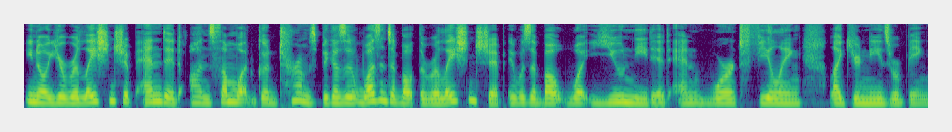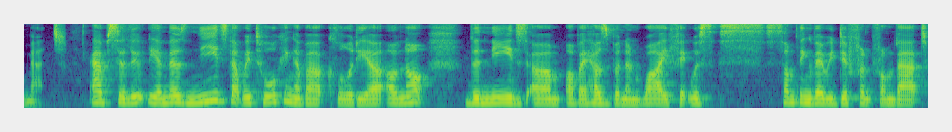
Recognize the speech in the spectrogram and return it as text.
you know, your relationship ended on somewhat good terms because it wasn't about the relationship, it was about what you needed and weren't feeling like your needs were being met. Absolutely. And those needs that we're talking about, Claudia, are not the needs um, of a husband and wife. It was something very different from that.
